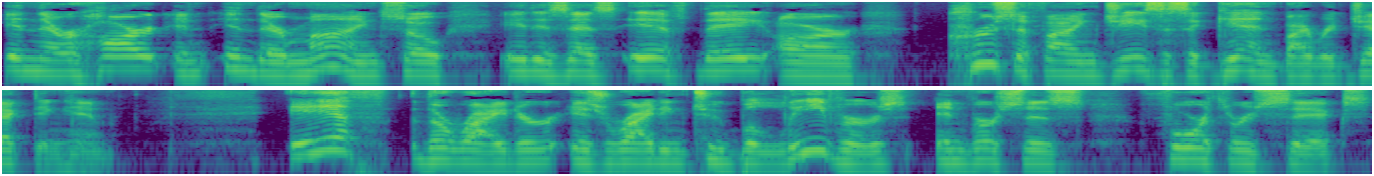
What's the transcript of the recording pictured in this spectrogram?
in their heart and in their mind. So it is as if they are crucifying Jesus again by rejecting him. If the writer is writing to believers in verses 4 through 6,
